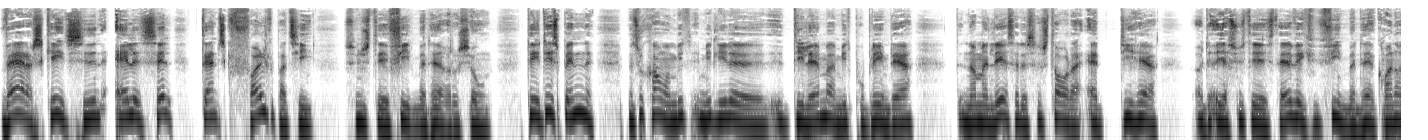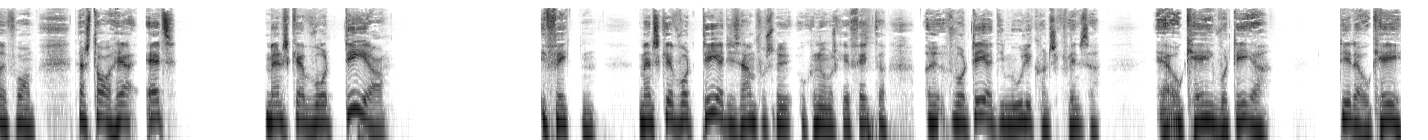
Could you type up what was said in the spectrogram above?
hvad er der sket siden alle, selv Dansk Folkeparti, synes, det er fint med den her reduktion. Det, det er spændende. Men så kommer mit, mit lille øh, dilemma og mit problem, det er, når man læser det, så står der, at de her, og det, jeg synes, det er stadigvæk fint med den her grønne reform, der står her, at man skal vurdere effekten. Man skal vurdere de samfundsøkonomiske effekter, og vurdere de mulige konsekvenser. Ja, okay, vurdere. Det er da okay,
